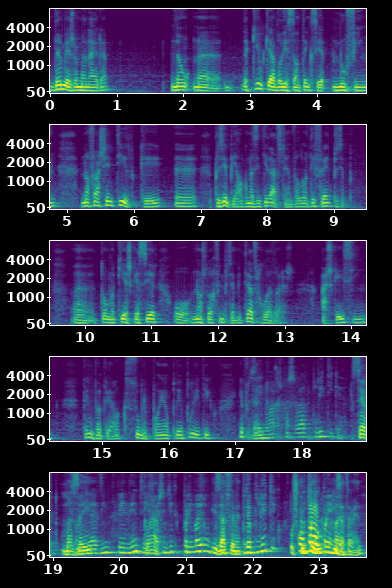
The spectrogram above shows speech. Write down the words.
Da mesma maneira, não, na, daquilo que a avaliação tem que ser no fim, não faz sentido que, uh, por exemplo, em algumas entidades têm um valor diferente, por exemplo, uh, estou-me aqui a esquecer, ou não estou a referir, por exemplo, entidades reguladoras. Acho que aí sim tem um papel que se sobrepõe ao poder político. E, portanto, mas aí não há responsabilidade política. Certo, mas são aí. entidades independentes claro. e faz sentido que primeiro o poder político os controle primeiro. Exatamente.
